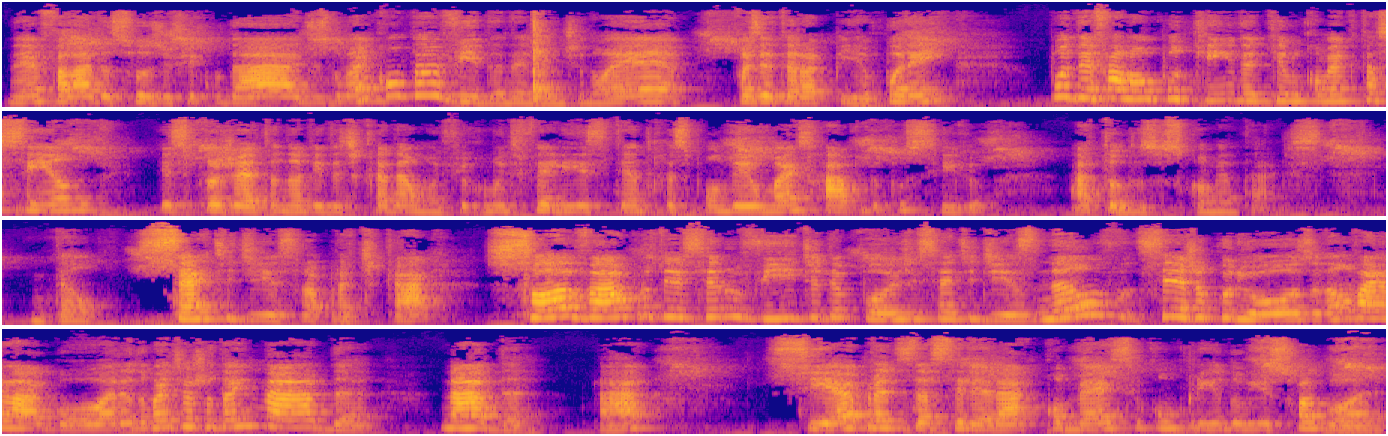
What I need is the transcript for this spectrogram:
né, falar das suas dificuldades, não é contar a vida, né, gente, não é fazer terapia, porém poder falar um pouquinho daquilo, como é que está sendo esse projeto na vida de cada um. Eu fico muito feliz e tento responder o mais rápido possível a todos os comentários. Então, sete dias para praticar. Só vá para o terceiro vídeo depois de sete dias. Não seja curioso, não vai lá agora, não vai te ajudar em nada. Nada, tá? Se é para desacelerar, comece cumprindo isso agora.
